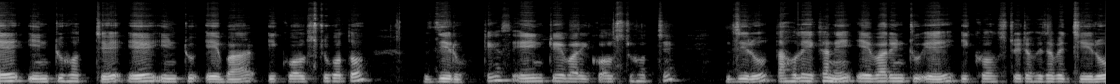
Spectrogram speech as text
এ ইন্টু হচ্ছে A into A bar equals to কত? জিরো ঠিক আছে? A into A bar equals to হচ্ছে জিরো তাহলে এখানে A bar into A equals to এটা হয়ে যাবে জিরো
